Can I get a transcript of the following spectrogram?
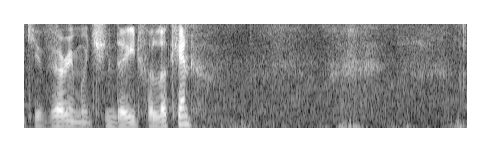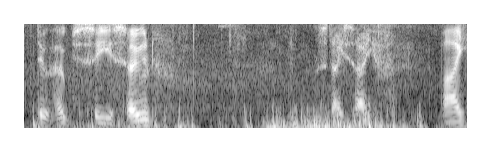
Thank you very much indeed for looking. Do hope to see you soon. Stay safe. Bye.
